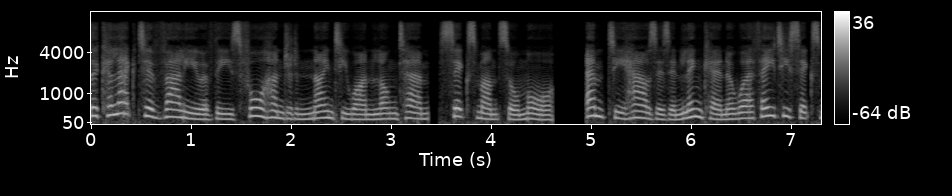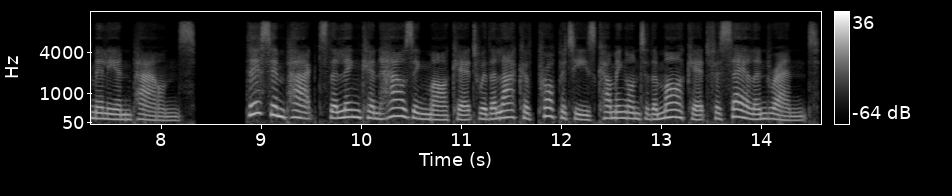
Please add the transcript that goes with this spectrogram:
The collective value of these 491 long term, six months or more, empty houses in Lincoln are worth £86 million. This impacts the Lincoln housing market with a lack of properties coming onto the market for sale and rent.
